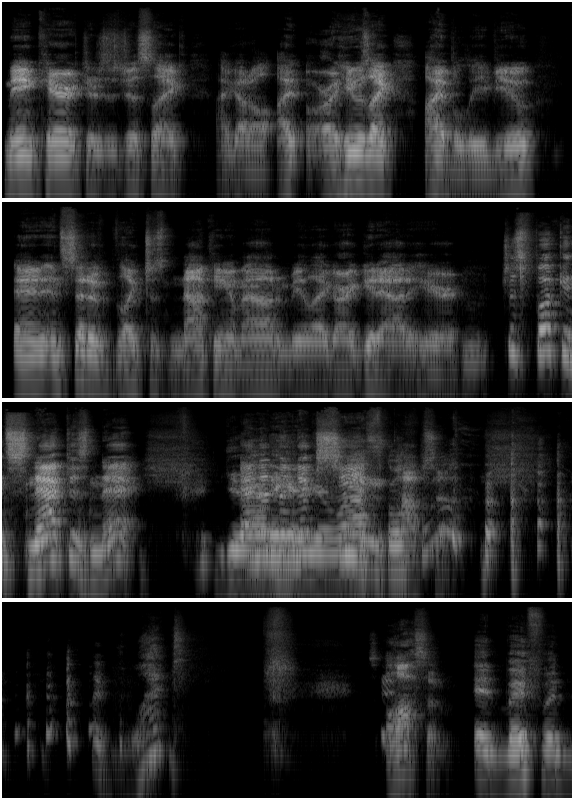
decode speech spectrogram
main characters, is just like, "I got all," I or he was like, "I believe you," and instead of like just knocking him out and being like, "All right, get out of here," just fucking snapped his neck. Get And then the here, next scene rascal. pops up. Like what? It's awesome. and Meifa,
